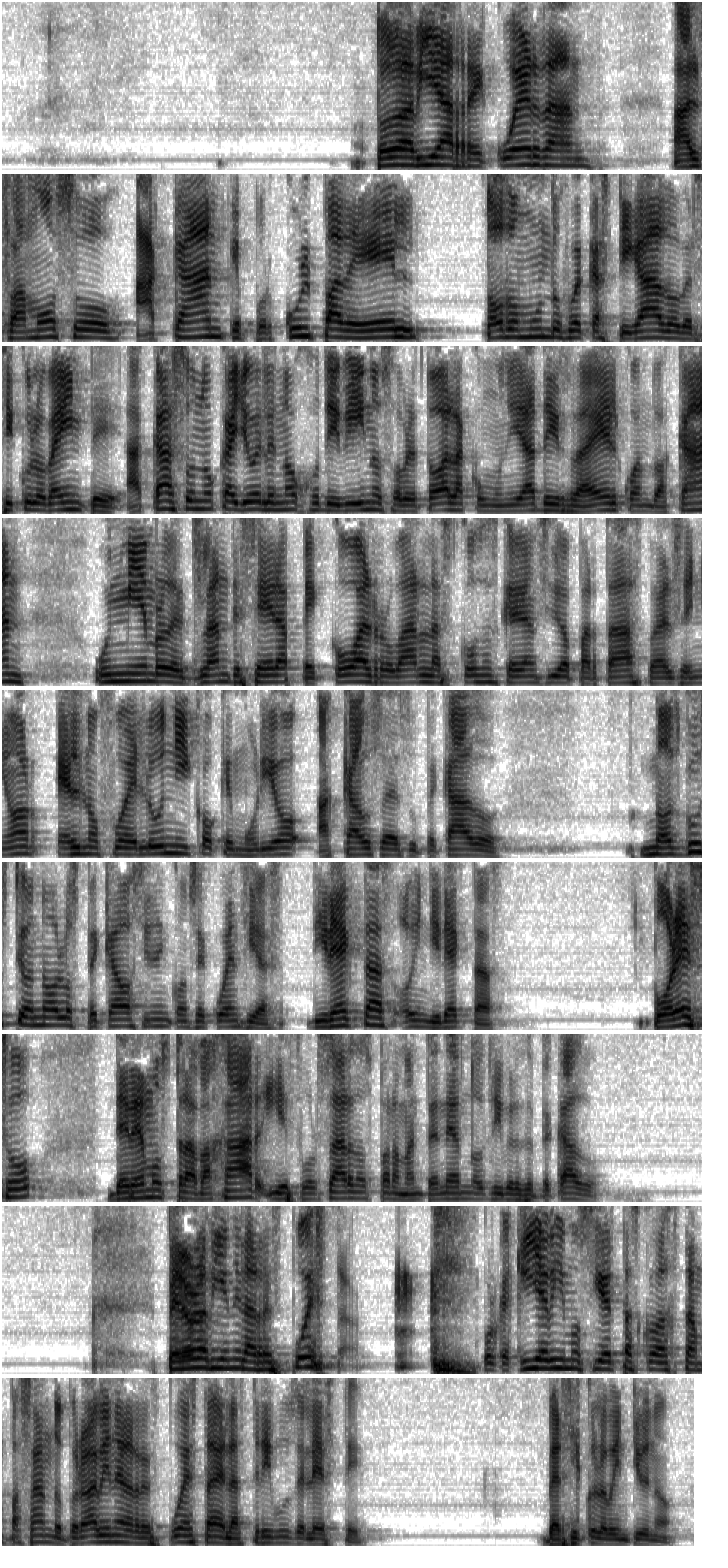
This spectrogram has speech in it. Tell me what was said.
Todavía recuerdan al famoso Acán, que por culpa de él todo mundo fue castigado, versículo 20. ¿Acaso no cayó el enojo divino sobre toda la comunidad de Israel cuando Acán un miembro del clan de Sera pecó al robar las cosas que habían sido apartadas para el Señor. Él no fue el único que murió a causa de su pecado. Nos guste o no, los pecados tienen consecuencias, directas o indirectas. Por eso debemos trabajar y esforzarnos para mantenernos libres de pecado. Pero ahora viene la respuesta, porque aquí ya vimos ciertas cosas que están pasando, pero ahora viene la respuesta de las tribus del este. Versículo 21.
